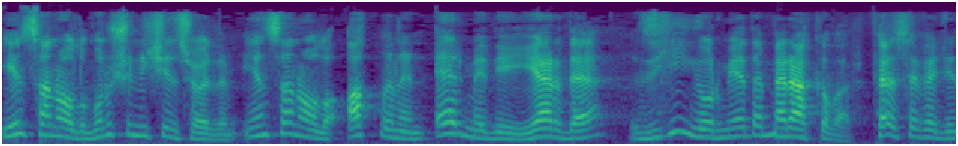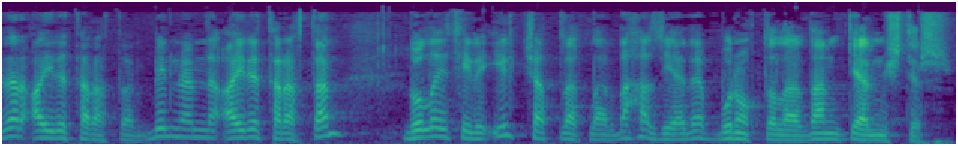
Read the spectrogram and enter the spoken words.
İnsanoğlu bunu şunun için söyledim. İnsanoğlu aklının ermediği yerde zihin yormaya da merakı var. Felsefeciler ayrı taraftan, bilmem ne ayrı taraftan. Dolayısıyla ilk çatlaklar daha ziyade bu noktalardan gelmiştir.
